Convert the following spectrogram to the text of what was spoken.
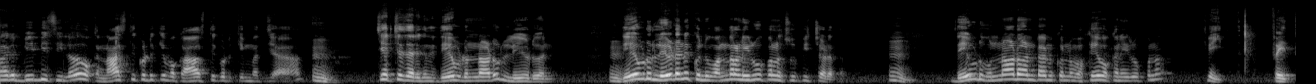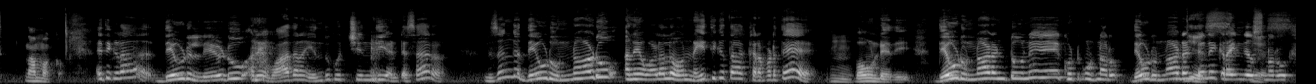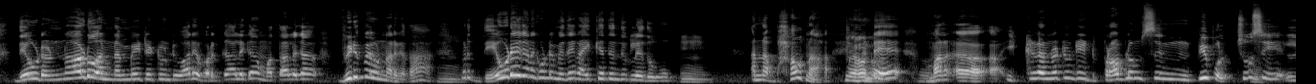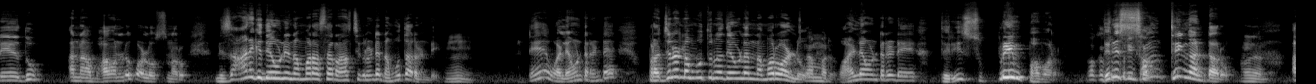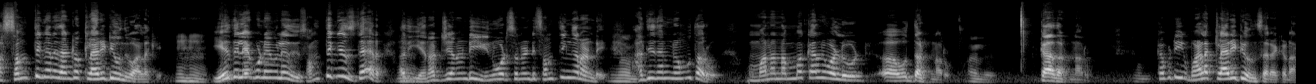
ఒకసారి బీబీసీలో ఒక నాస్తికుడికి ఒక ఆస్తికుడికి మధ్య చర్చ జరిగింది. దేవుడు ఉన్నాడు లేడు అని. దేవుడు లేడని కొన్ని వందల నిరూపణలు చూపించాడు అతను. దేవుడు ఉన్నాడు అంటే అనుకున్న ఒకే ఒక నిరూపణ ఫెయిత్ ఫెయిత్ నమ్మకం. అయితే ఇక్కడ దేవుడు లేడు అనే వాదన ఎందుకు వచ్చింది అంటే సార్ నిజంగా దేవుడు ఉన్నాడు అనే వాళ్ళలో నైతికత కనపడితే బాగుండేది. దేవుడు ఉన్నాడంటూనే కొట్టుకుంటున్నారు. దేవుడు ఉన్నాడంటేనే క్రైమ్ చేస్తున్నారు. దేవుడు ఉన్నాడు అని నమ్మేటటువంటి వారే వర్గాలుగా మతాలుగా విడిపోయి ఉన్నారు కదా. మరి దేవుడే కనుక ఉంటే మీ దగ్గర ఐక్యత ఎందుకు లేదు? అన్న భావన? అంటే మన ఇక్కడ ఉన్నటువంటి ప్రాబ్లమ్స్ ఇన్ పీపుల్ చూసి లేదు అన్న భావనలోకి వాళ్ళు వస్తున్నారు. నిజానికి దేవుడిని నమ్మరా సార్ నాస్తికులు అంటే నమ్ముతారండి. అంటే వాళ్ళు ఏమంటారంటే ప్రజలు నమ్ముతున్న దేవుళ్ళని నమ్మరు వాళ్ళు. వాళ్ళు ఏమంటారంటే there is supreme power there is something అంటారు. ఆ సంథింగ్ అనే దాంట్లో క్లారిటీ ఉంది వాళ్ళకి. ఏది లేకుండా ఏమీ లేదు. సంథింగ్ ఇస్ దేర్ అది ఎనర్జీ అనండి యూనివర్స్ అనండి సంథింగ్ అనండి. అది దాన్ని నమ్ముతారు. మన నమ్మకాన్ని వాళ్ళు వద్దంటున్నారు. కాదంటున్నారు. కాబట్టి వాళ్ళ క్లారిటీ ఉంది సార్ అక్కడ.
